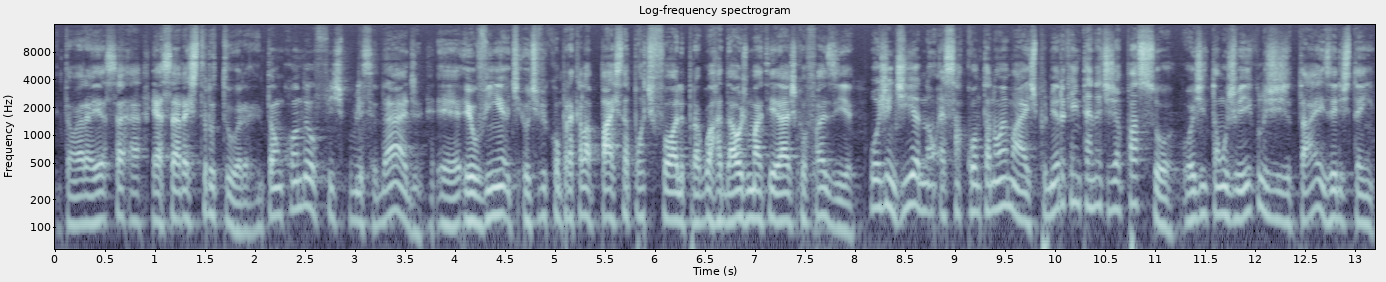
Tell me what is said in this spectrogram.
Então era essa, essa era a estrutura. Então quando eu fiz publicidade, é, eu vinha, eu tive que comprar aquela pasta portfólio para guardar os materiais que eu fazia. Hoje em dia não, essa conta não é mais. Primeiro que a internet já passou. Hoje então os veículos digitais eles têm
